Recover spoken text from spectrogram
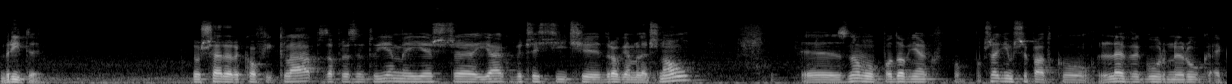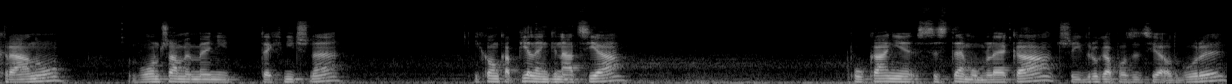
Brity. Scherer Coffee Club zaprezentujemy jeszcze jak wyczyścić drogę mleczną. Yy, Znowu podobnie jak w po- poprzednim przypadku lewy górny róg ekranu. Włączamy menu techniczne. Ikonka pielęgnacja. Płukanie systemu mleka, czyli druga pozycja od góry.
